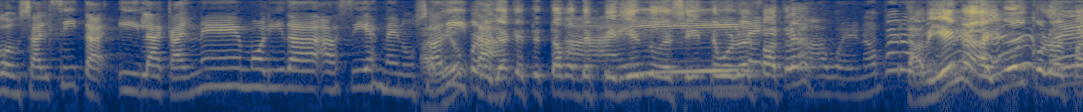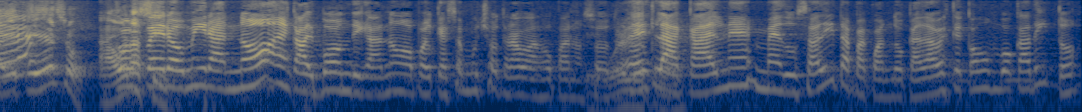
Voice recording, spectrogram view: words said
con salsita y la carne molida así Adiós, esmenuzadita. pero ya que te estabas despidiendo, Ahí decidiste volver le- para atrás. Ah, bueno, pero Está bien, ahí voy con los ¿ves? espaguetis y eso. Ahora sí. Pero mira, no en albóndiga, no, porque eso es mucho trabajo para nosotros. vuelve Es la carne esmeduzadita para cuando cada vez que cojo un bocadito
